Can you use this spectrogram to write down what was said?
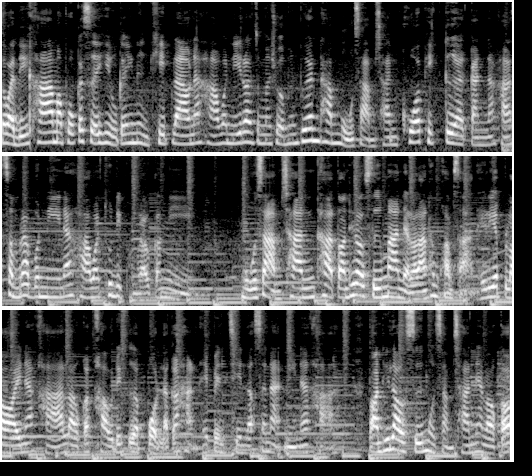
สวัสดีค่ะ มาพบกับเสือหิวกันอีกหนึ่งคลิปแล้วนะคะ วันนี้เราจะมาชวนเพื่อนๆทำหมูสามชั้นคั่วพริกเกลือกันนะคะสำหรับวันนี้นะคะ วัตถุดิบของเราก็มี หมูสามชั้นค่ะ ตอนที่เราซื้อมาเนี่ยเราล้างทำความสะอาดให้เรียบร้อยนะคะ เราก็เข่าด้วยเกลือป่นแล้วก็หั่นให้เป็นชิ้นลักษณะนี้นะคะ ตอนที่เราซื้อหมูสามชั้นเนี่ยเราก็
